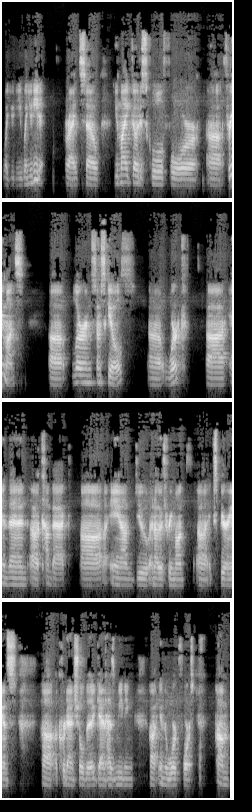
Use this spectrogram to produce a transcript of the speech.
what you need when you need it, right? So you might go to school for uh, three months, uh, learn some skills, uh, work, uh, and then uh, come back uh, and do another three month experience, a credential that again has meaning in the workforce. Um,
